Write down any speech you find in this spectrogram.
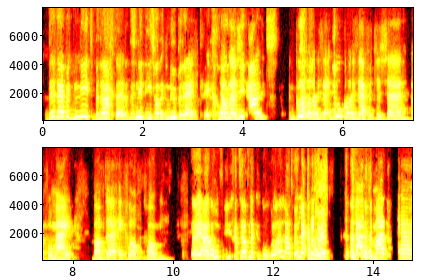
Dit heb ik niet bedacht, hè. Dat is niet iets wat ik nu bedenk. Ik gooi het niet uit. Google eens, Google eens eventjes eh, voor mij. Want eh, ik geloof het gewoon niet. Nou ja, dat hoeft niet. Je gaat zelf lekker googlen. Laat heel lekker met rust. Luister, maar eh,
